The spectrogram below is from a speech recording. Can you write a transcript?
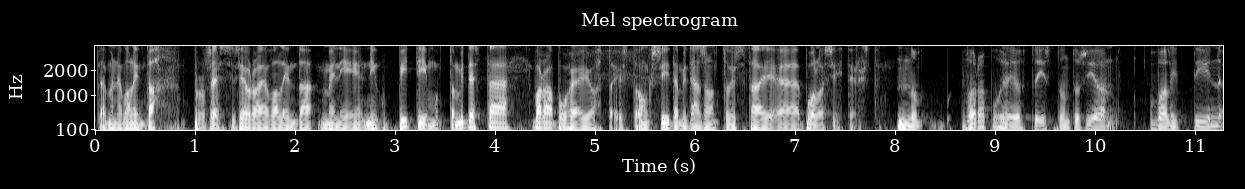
tämmöinen valintaprosessi, seuraajavalinta meni niin kuin piti, mutta miten tämä varapuheenjohtajisto, onko siitä mitään sanottavissa tai puoluesihteeristä? No varapuheenjohtajisto on tosiaan valittiin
